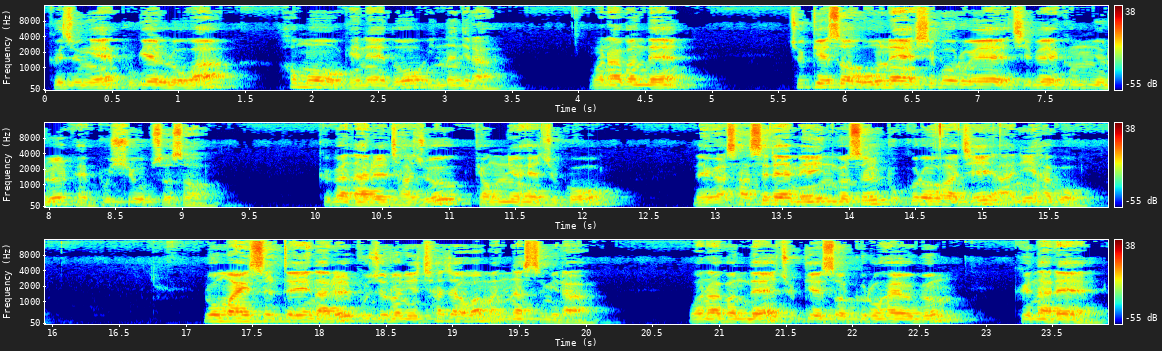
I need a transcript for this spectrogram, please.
그 중에 부겔로와 허모게네도 있느니라. 원하건대 주께서 오네 시보루의 집에 긍휼을 베푸시옵소서. 그가 나를 자주 격려해 주고 내가 사슬에 매인 것을 부끄러워하지 아니하고 로마에 있을 때에 나를 부지런히 찾아와 만났습니다. 원하건대 주께서 그로 하여금 그날에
